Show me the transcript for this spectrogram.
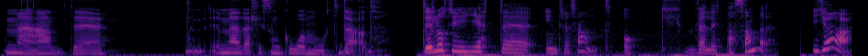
med, med att liksom gå mot död. Det låter ju jätteintressant och väldigt passande. Ja!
